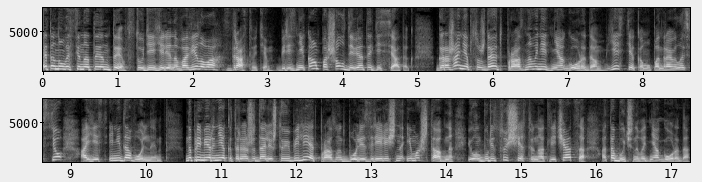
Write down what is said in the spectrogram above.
Это новости на ТНТ. В студии Елена Вавилова. Здравствуйте. Березнякам пошел девятый десяток. Горожане обсуждают празднование Дня города. Есть те, кому понравилось все, а есть и недовольные. Например, некоторые ожидали, что юбилей отпразднуют более зрелищно и масштабно, и он будет существенно отличаться от обычного Дня города.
